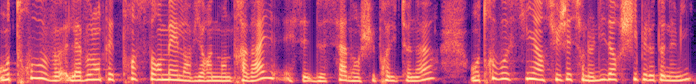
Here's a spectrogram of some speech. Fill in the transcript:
on trouve la volonté de transformer l'environnement de travail, et c'est de ça dont je suis product owner. On trouve aussi un sujet sur le leadership et l'autonomie.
